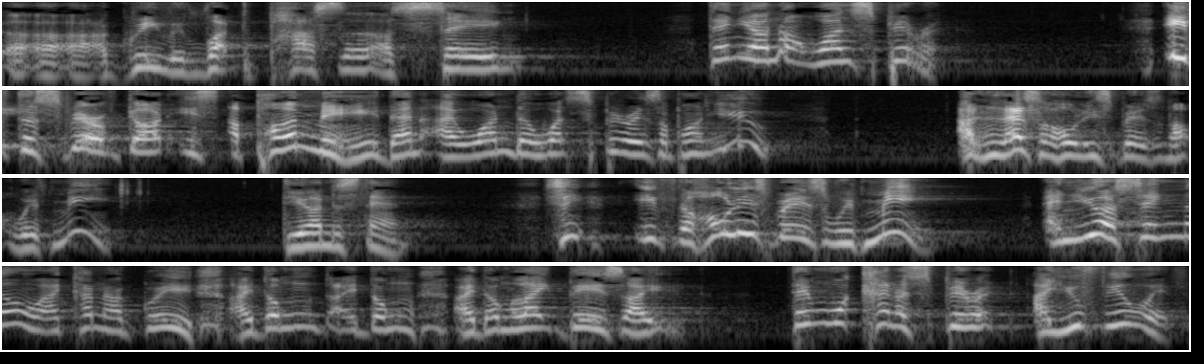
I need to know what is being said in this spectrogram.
uh, uh, agree with what the pastor are saying. Then you're not one spirit. If the Spirit of God is upon me, then I wonder what Spirit is upon you. Unless the Holy Spirit is not with me. Do you understand? See, if the Holy Spirit is with me, and you are saying, no, I can't agree. I don't, I don't, I don't like this. I, then what kind of spirit are you filled with?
